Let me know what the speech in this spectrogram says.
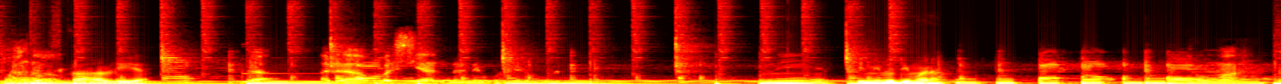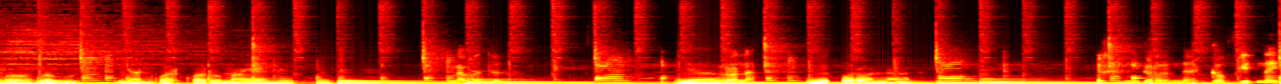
songong sekali ya. Ada apa sih anda nih ini ini lu di mana Oh bagus jangan keluar keluar rumah ya Kenapa tuh? ya Corona. iya corona Corona. COVID-19.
